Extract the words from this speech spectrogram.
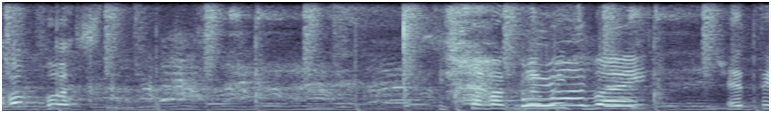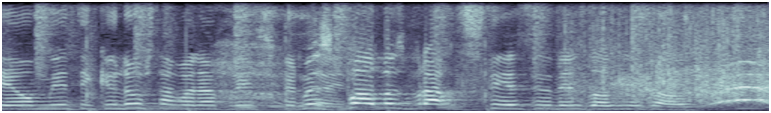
Já foste. Isto estava a correr muito bem, até ao momento em que eu não estava a olhar para estes cartões. Mas palmas para a resistência desde logo nas aulas.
